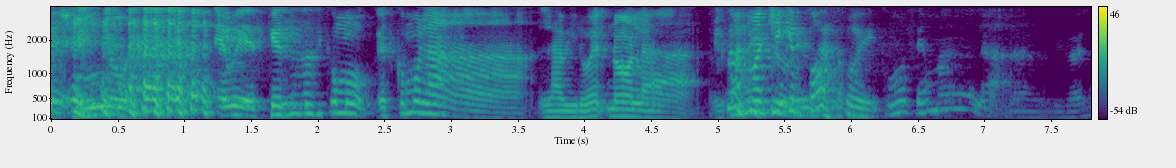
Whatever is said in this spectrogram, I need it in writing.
cochino, güey. Eh, güey, es que eso es así como, es como la, la viruela, no, la, ¿cómo se llama? La Chicken pox, güey, ¿cómo se llama? La, La viruela.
